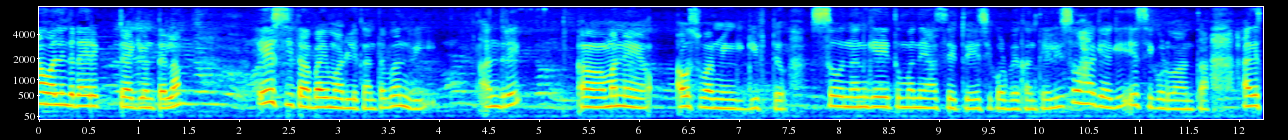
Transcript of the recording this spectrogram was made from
ನಾವು ಅಲ್ಲಿಂದ ಡೈರೆಕ್ಟಾಗಿ ಉಂಟಲ್ಲ, ಎ ಸಿ ತ ಬೈ ಮಾಡಲಿಕ್ಕಂತ ಬಂದ್ವಿ. ಅಂದರೆ ಮೊನ್ನೆ ಹೌಸ್ ವಾರ್ಮಿಂಗ್ ಗಿಫ್ಟ್ ಸೊ ನನಗೆ ತುಂಬಾ ಆಸೆ ಇತ್ತು ಎ ಸಿ ಕೊಡಬೇಕಂತೇಳಿ. ಸೊ ಹಾಗಾಗಿ ಎ ಸಿ ಕೊಡುವ ಅಂತ. ಹಾಗೆ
